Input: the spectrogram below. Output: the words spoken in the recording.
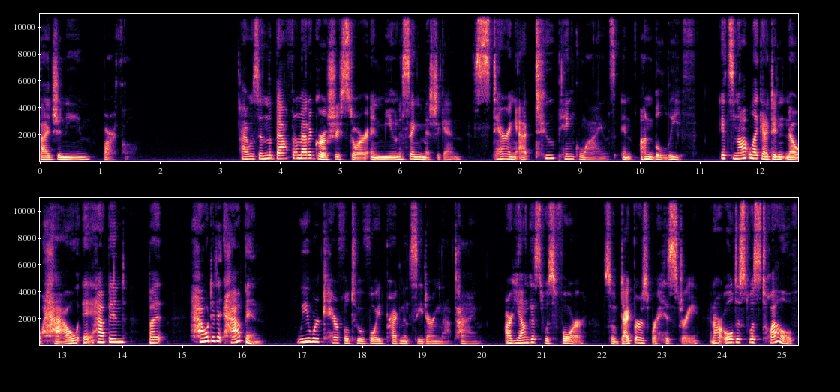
by Janine Barthel. I was in the bathroom at a grocery store in Munising, Michigan, staring at two pink lines in unbelief. It's not like I didn't know how it happened, but how did it happen? We were careful to avoid pregnancy during that time. Our youngest was four, so diapers were history, and our oldest was 12,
